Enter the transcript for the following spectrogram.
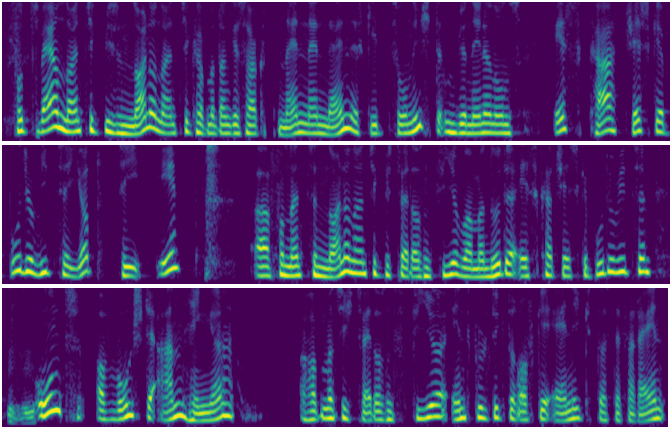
Von 92 bis 99 hat man dann gesagt, nein, nein, nein, es geht so nicht. Wir nennen uns SK České Budějovice JCE. Äh, Von 1999 bis 2004 war man nur der SK České Budějovice. Und auf Wunsch der Anhänger hat man sich 2004 endgültig darauf geeinigt, dass der Verein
